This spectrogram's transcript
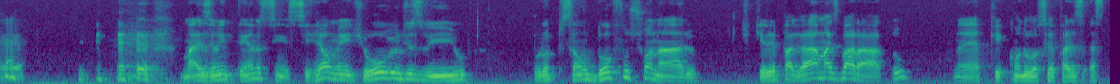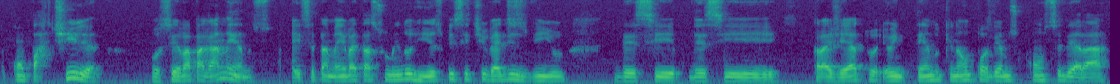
é. mas eu entendo assim, se realmente houve um desvio por opção do funcionário de querer pagar mais barato, né? Porque quando você faz compartilha, você vai pagar menos. Aí você também vai estar assumindo risco e se tiver desvio desse desse trajeto, eu entendo que não podemos considerar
